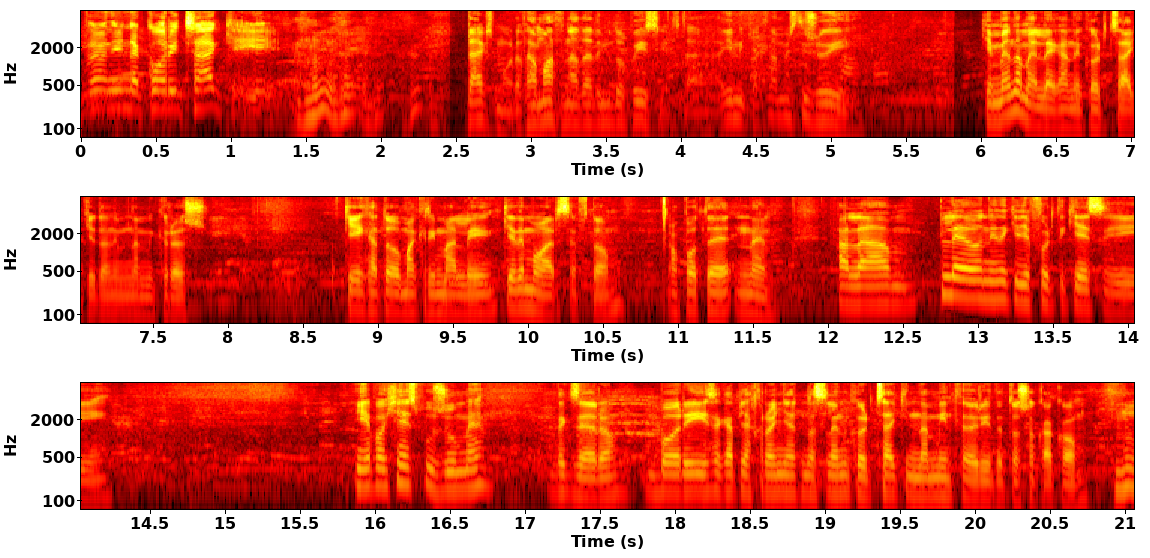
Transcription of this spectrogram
Δεν είναι κοριτσάκι. Εντάξει, μωρέ, θα μάθει να τα αντιμετωπίσει αυτά. Είναι και αυτά μες στη ζωή. Και εμένα με λέγανε κοριτσάκι όταν ήμουν μικρός. Και είχα το μακρύ μαλλί και δεν μου άρεσε αυτό. Οπότε, ναι. Αλλά πλέον είναι και διαφορετικές οι, οι εποχές που ζούμε. Δεν ξέρω. Μπορεί σε κάποια χρόνια να σε λένε κοριτσάκι να μην θεωρείται τόσο κακό.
